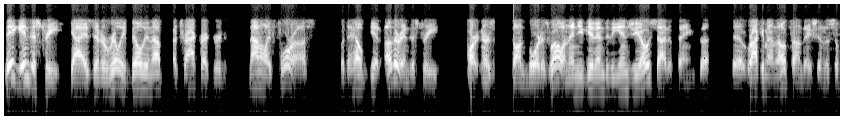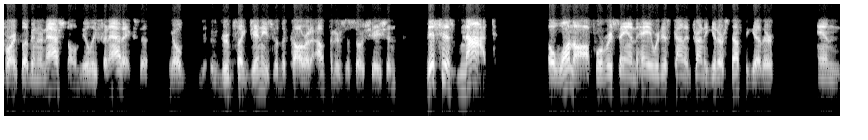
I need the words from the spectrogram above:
big industry guys that are really building up a track record not only for us but to help get other industry partners on board as well. And then you get into the NGO side of things, the the Rocky Mountain Elk Foundation, the Safari Club International, Muley Fanatics, uh, you know, groups like Jenny's with the Colorado Outfitters Association. This is not a one-off where we're saying, "Hey, we're just kind of trying to get our stuff together and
